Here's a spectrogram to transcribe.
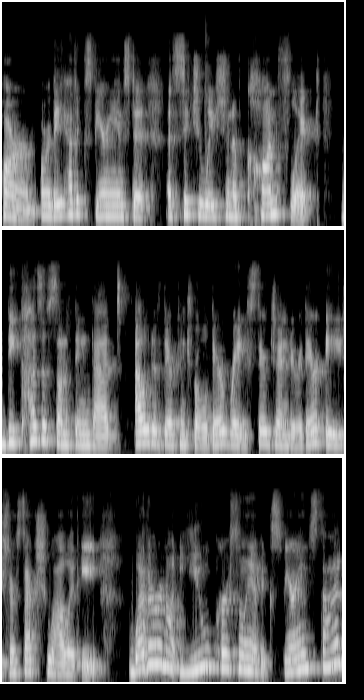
harm or they have experienced a, a situation of conflict because of something that's out of their control their race their gender their age their sexuality whether or not you personally have experienced that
